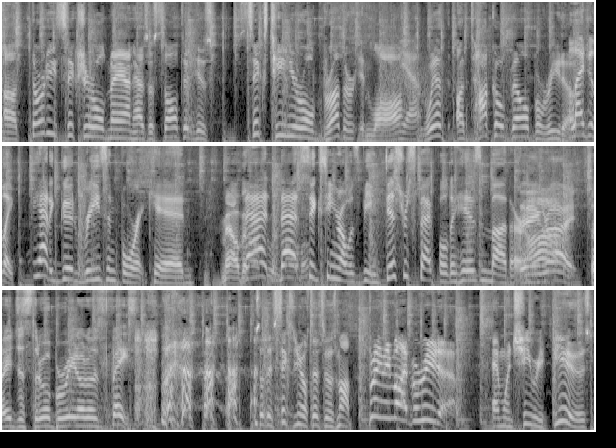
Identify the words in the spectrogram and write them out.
A 36 year old man has assaulted his 16 year old brother in law Yeah. with a Taco Bell burrito. Allegedly, he had a good reason for it, kid. Malvin, That that 16 year old was being disrespectful to his mother. Dang ah. right. So he just threw a burrito to his face. So the 16 year old says to his mom, Bring me my burrito. And when she refused,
